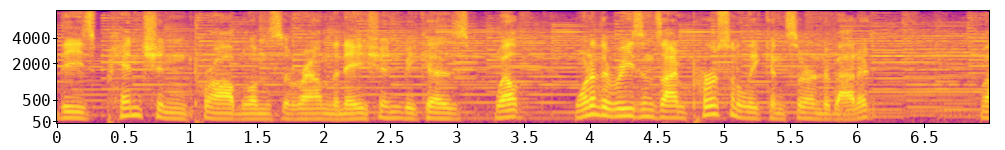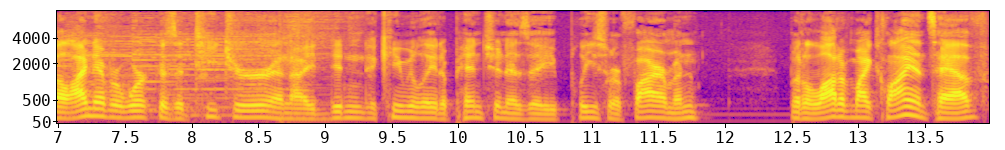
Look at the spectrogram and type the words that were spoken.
these pension problems around the nation because, well, one of the reasons I'm personally concerned about it, well, I never worked as a teacher and I didn't accumulate a pension as a police or fireman, but a lot of my clients have,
